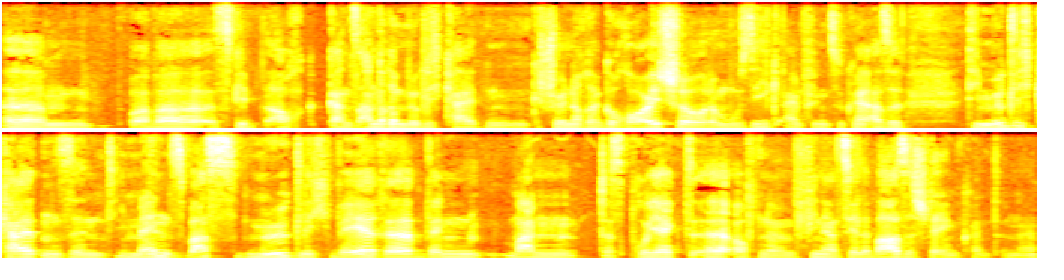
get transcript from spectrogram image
Ähm, aber es gibt auch ganz andere Möglichkeiten, schönere Geräusche oder Musik einfügen zu können. Also die Möglichkeiten sind immens, was möglich wäre, wenn man das Projekt äh, auf eine finanzielle Basis stellen könnte. Ne?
